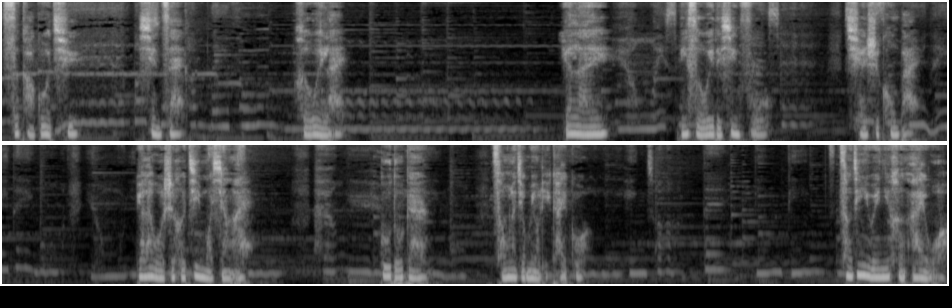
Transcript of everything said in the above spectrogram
思考过去、现在和未来。原来，你所谓的幸福，全是空白。原来我是和寂寞相爱，孤独感从来就没有离开过。曾经以为你很爱我，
